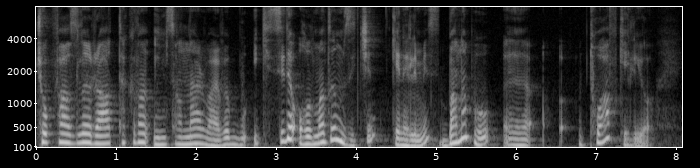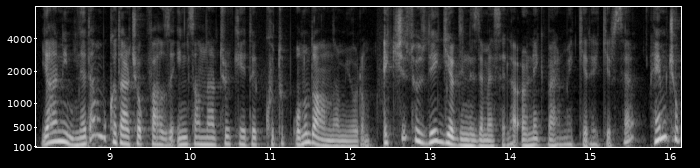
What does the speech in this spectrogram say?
çok fazla rahat takılan insanlar var ve bu ikisi de olmadığımız için genelimiz bana bu e, tuhaf geliyor. Yani neden bu kadar çok fazla insanlar Türkiye'de kutup onu da anlamıyorum. Ekşi Sözlüğe girdiğinizde mesela örnek vermek gerekirse hem çok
